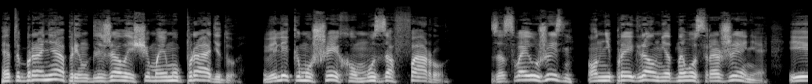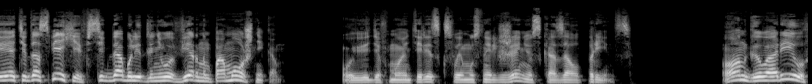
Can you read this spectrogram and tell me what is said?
Эта броня принадлежала еще моему прадеду, великому шейху Музафару. За свою жизнь он не проиграл ни одного сражения, и эти доспехи всегда были для него верным помощником. Увидев мой интерес к своему снаряжению, сказал принц. Он говорил,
